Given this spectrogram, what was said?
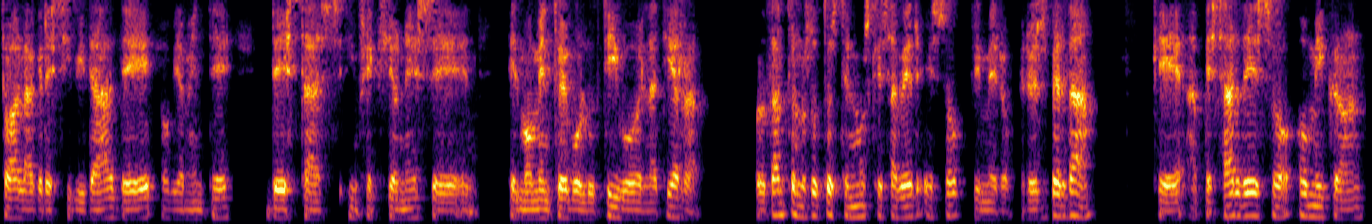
toda la agresividad de, obviamente, de estas infecciones en el momento evolutivo en la Tierra. Por lo tanto, nosotros tenemos que saber eso primero. Pero es verdad que a pesar de eso, Omicron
